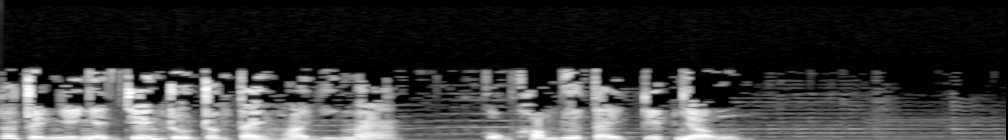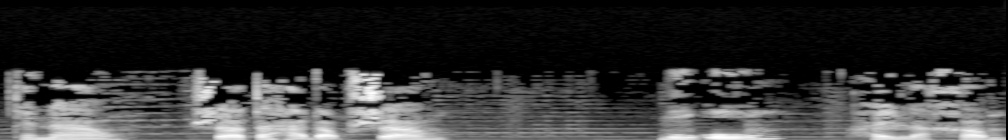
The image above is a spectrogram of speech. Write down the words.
Tô Trừng Nhi nhìn chén rượu trong tay hoa dĩ mạc, cũng không đưa tay tiếp nhận. Thế nào? Sợ ta hạ độc sao? Muốn uống hay là không?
